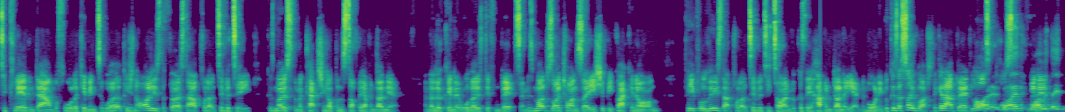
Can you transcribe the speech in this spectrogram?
to clear them down before they came into work, because you know I lose the first hour productivity because most of them are catching up on the stuff they haven't done yet, and they're looking at all those different bits. And as much as I try and say you should be cracking on, people lose that productivity time because they haven't done it yet in the morning because they're so rushed. They get out of bed last. Why, why, why would they?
